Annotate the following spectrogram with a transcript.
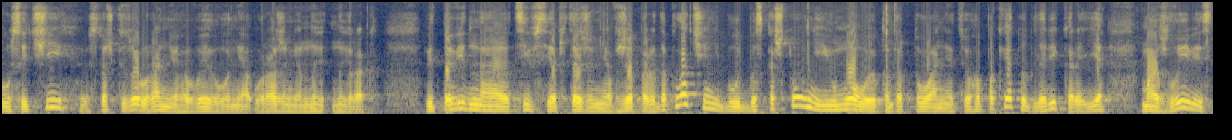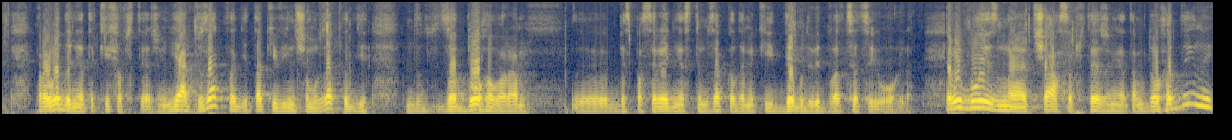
усичі з точки зору раннього виявлення ураження ни- нирок. Відповідно, ці всі обстеження вже передоплачені, будуть безкоштовні, і умовою контрактування цього пакету для лікаря є можливість проведення таких обстежень, як в закладі, так і в іншому закладі за договором е, безпосередньо з тим закладом, який де буде відбуватися цей огляд. Приблизно час обстеження там до години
